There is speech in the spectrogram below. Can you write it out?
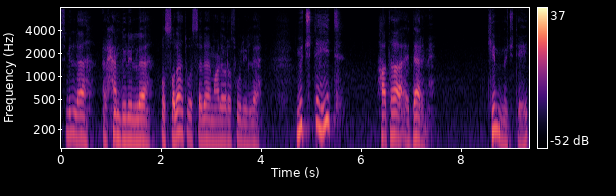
Bismillah, elhamdülillah, ve salatu ve selamu ala Resulillah. Müçtehit hata eder mi? Kim müçtehit?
